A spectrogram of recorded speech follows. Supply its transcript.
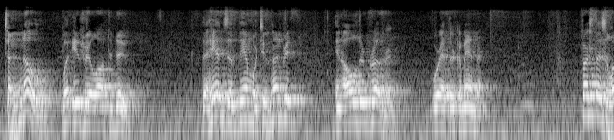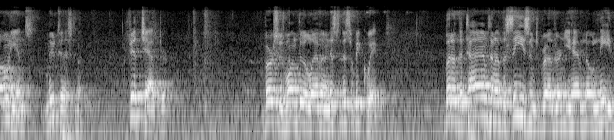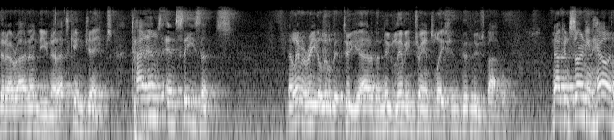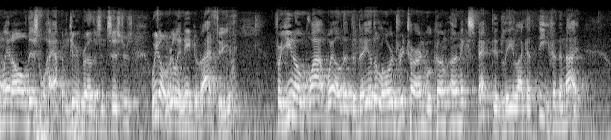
to know what Israel ought to do. The heads of them were 200, and all their brethren were at their commandment. 1 Thessalonians, New Testament, 5th chapter, verses 1 through 11, and this, this will be quick. But of the times and of the seasons, brethren, you have no need that I write unto you. Now that's King James. Times and seasons. Now let me read a little bit to you out of the New Living Translation, Good News Bible. Now concerning how and when all this will happen, dear brothers and sisters, we don't really need to write to you. For you know quite well that the day of the Lord's return will come unexpectedly like a thief in the night.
